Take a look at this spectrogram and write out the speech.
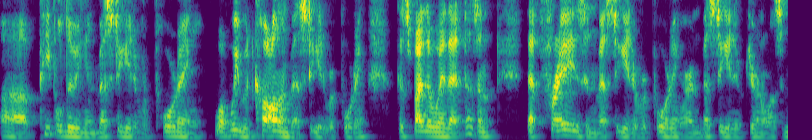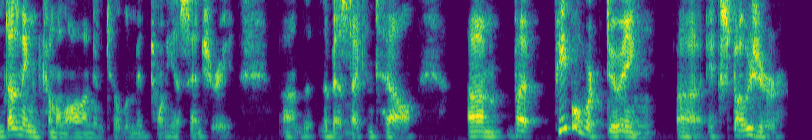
uh, people doing investigative reporting, what we would call investigative reporting, because by the way, that doesn't that phrase investigative reporting or investigative journalism doesn't even come along until the mid 20th century, uh, the, the, best I can tell. Um, but people were doing uh, exposure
